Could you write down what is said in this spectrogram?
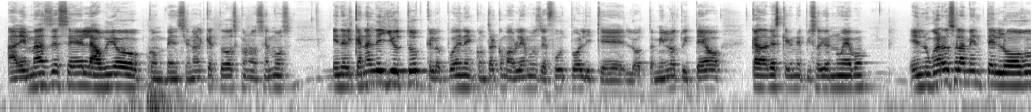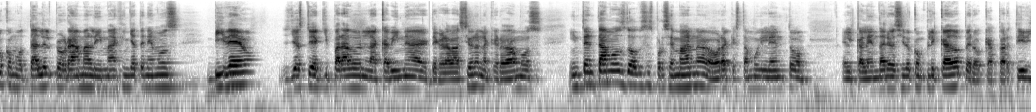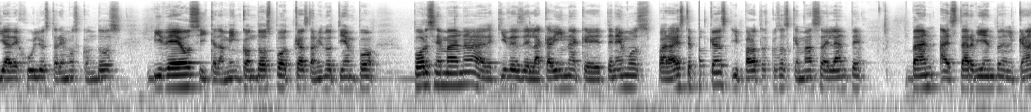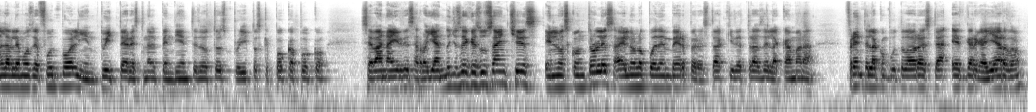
además de ser el audio convencional que todos conocemos, en el canal de YouTube, que lo pueden encontrar como Hablemos de Fútbol y que lo, también lo tuiteo cada vez que hay un episodio nuevo, en lugar de solamente el logo como tal del programa, la imagen, ya tenemos video. Yo estoy aquí parado en la cabina de grabación en la que grabamos. Intentamos dos veces por semana, ahora que está muy lento el calendario ha sido complicado, pero que a partir ya de julio estaremos con dos videos y que también con dos podcasts al mismo tiempo por semana, aquí desde la cabina que tenemos para este podcast y para otras cosas que más adelante van a estar viendo en el canal de Hablemos de Fútbol y en Twitter estén al pendiente de otros proyectos que poco a poco se van a ir desarrollando. Yo soy Jesús Sánchez, en los controles, a él no lo pueden ver, pero está aquí detrás de la cámara, frente a la computadora está Edgar Gallardo.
